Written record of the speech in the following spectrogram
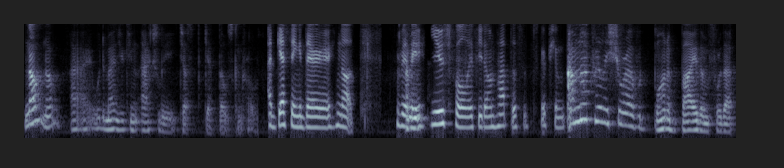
No, no, I, I would imagine you can actually just get those controllers. I'm guessing they're not really mean- useful if you don't have the subscription. but I'm not really sure I would want to buy them for that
